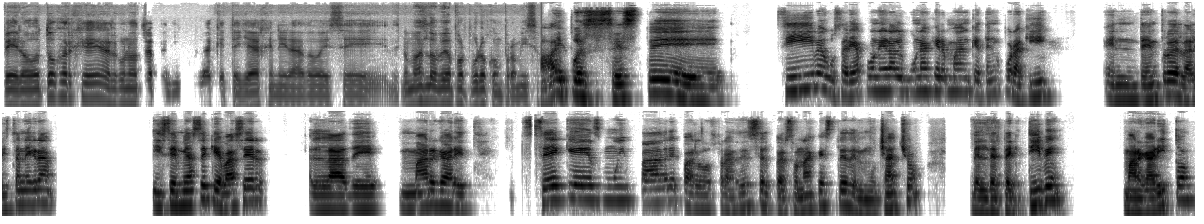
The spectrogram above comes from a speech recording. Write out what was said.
Pero tú, Jorge, ¿alguna otra película que te haya generado ese... Nomás lo veo por puro compromiso. Ay, pues este... Sí, me gustaría poner alguna, Germán, que tengo por aquí en, dentro de la lista negra. Y se me hace que va a ser la de Margaret. Sé que es muy padre para los franceses el personaje este del muchacho, del detective, Margarito,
